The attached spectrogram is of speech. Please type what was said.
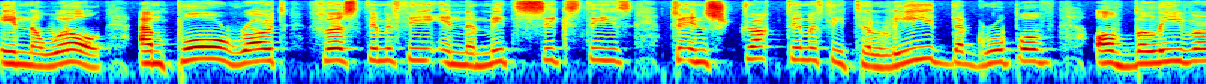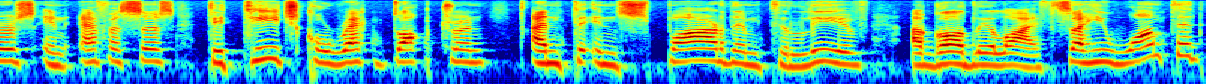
in the world. And Paul wrote First Timothy in the mid 60s to instruct Timothy to lead the group of, of believers in Ephesus, to teach correct doctrine, and to inspire them to live a godly life. So he wanted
